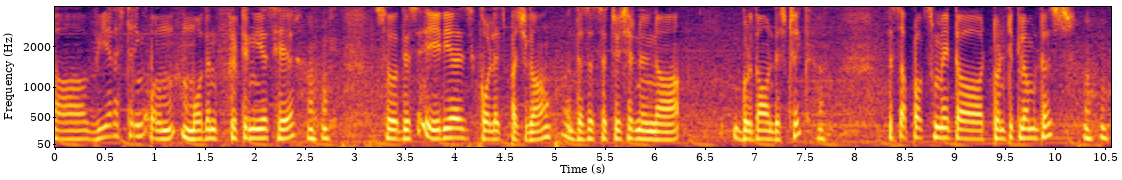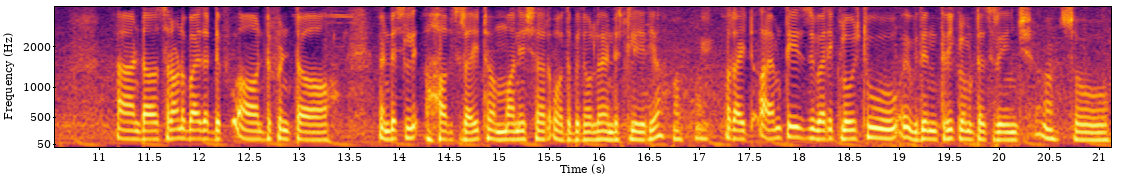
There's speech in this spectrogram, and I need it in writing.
Uh, we are staying more than 15 years here. so this area is called as Pachgaon. This is situated in uh, Gurgaon district. It's approximate uh, 20 kilometers and uh, surrounded by the uh, different uh, industrial hubs, right? Uh, Manesar or the Binola industrial area. Right. IMT is very close to within 3 kilometers range. Uh, so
